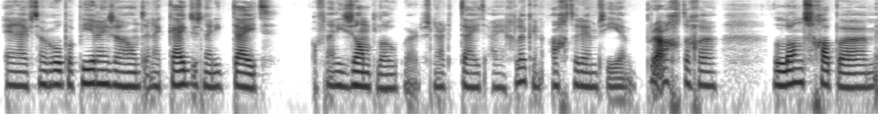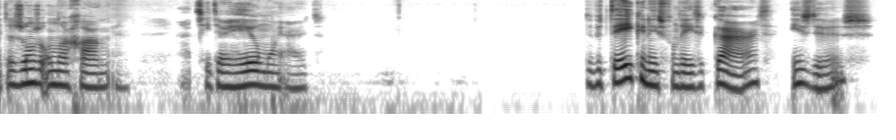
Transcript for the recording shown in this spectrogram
En hij heeft een rol papier in zijn hand en hij kijkt dus naar die tijd of naar die zandloper, dus naar de tijd eigenlijk. En achter hem zie je prachtige landschappen met de zonsondergang. En, ja, het ziet er heel mooi uit. De betekenis van deze kaart is dus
